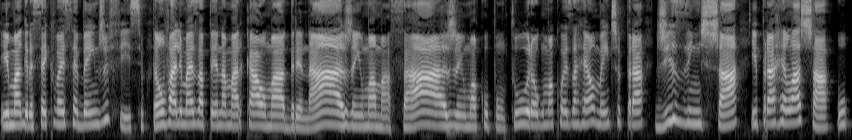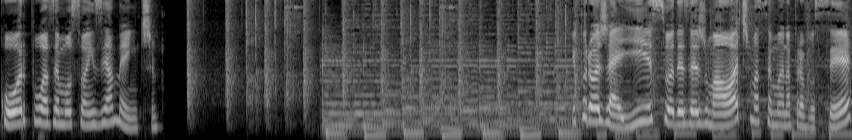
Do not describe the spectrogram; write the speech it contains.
emagrecer que vai ser bem difícil. Então vale mais a pena marcar uma drenagem, uma massagem, uma acupuntura, alguma coisa realmente para desinchar e para relaxar o corpo, as emoções e a mente. E por hoje é isso. Eu desejo uma ótima semana para você.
